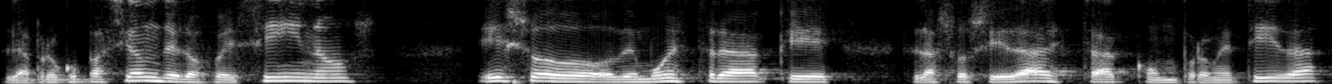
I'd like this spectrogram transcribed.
la preocupación de los vecinos, eso demuestra que la sociedad está comprometida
